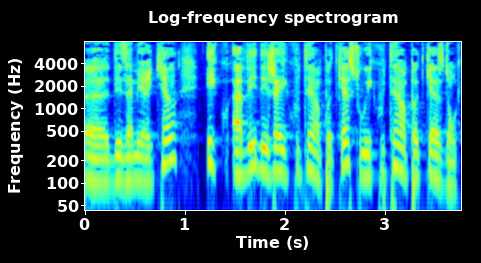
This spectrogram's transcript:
euh, des Américains avaient déjà écouté un podcast ou écouté un podcast. Donc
